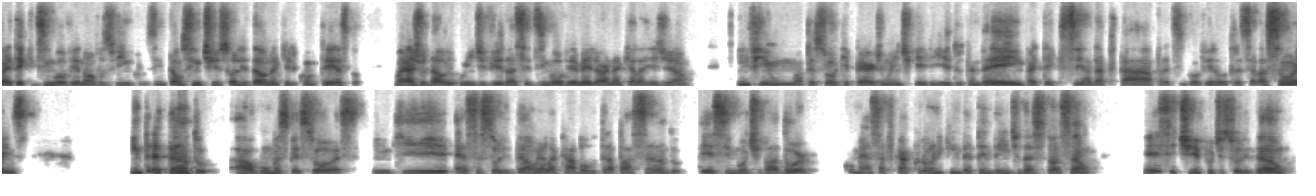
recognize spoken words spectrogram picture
vai ter que desenvolver novos vínculos. Então, sentir solidão naquele contexto vai ajudar o, indivíduo a se desenvolver melhor naquela região. Enfim, uma pessoa que perde um ente querido também vai ter que se adaptar para desenvolver outras relações. Entretanto, há algumas pessoas em que essa solidão ela acaba ultrapassando esse motivador, começa a ficar crônica independente da situação. Esse tipo de solidão,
